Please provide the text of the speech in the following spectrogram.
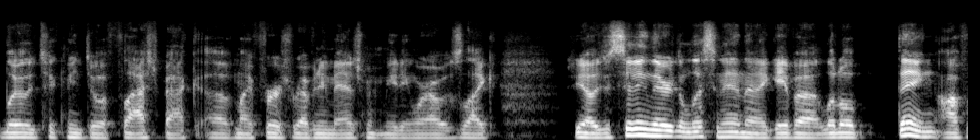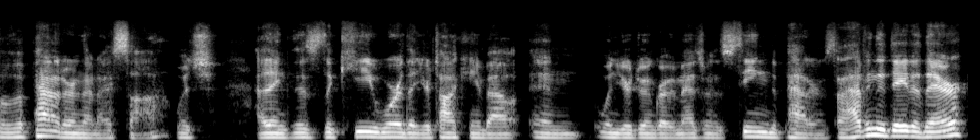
literally took me to a flashback of my first revenue management meeting where i was like you know just sitting there to listen in and i gave a little thing off of a pattern that I saw, which I think is the key word that you're talking about. And when you're doing revenue management is seeing the patterns. So having the data there,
